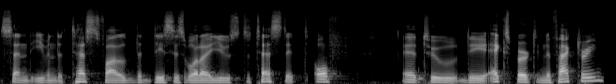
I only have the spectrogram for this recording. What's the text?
send even the test file that this is what I use to test it off uh, to the expert in the factory.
